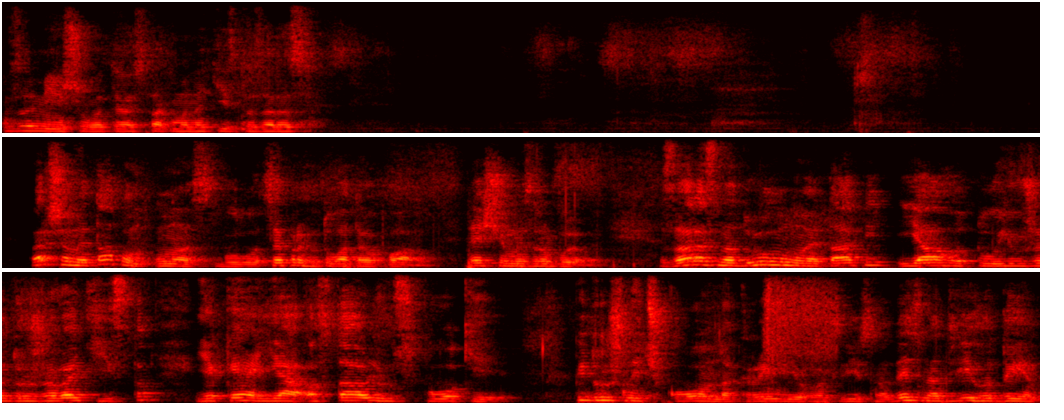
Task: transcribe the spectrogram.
замішувати. Ось так в мене тісто зараз. Першим етапом у нас було це приготувати опару. Те, що ми зробили. Зараз на другому етапі я готую вже дрожжеве тісто, яке я оставлю в спокій, під рушничком, накрию його, звісно, десь на 2 години.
